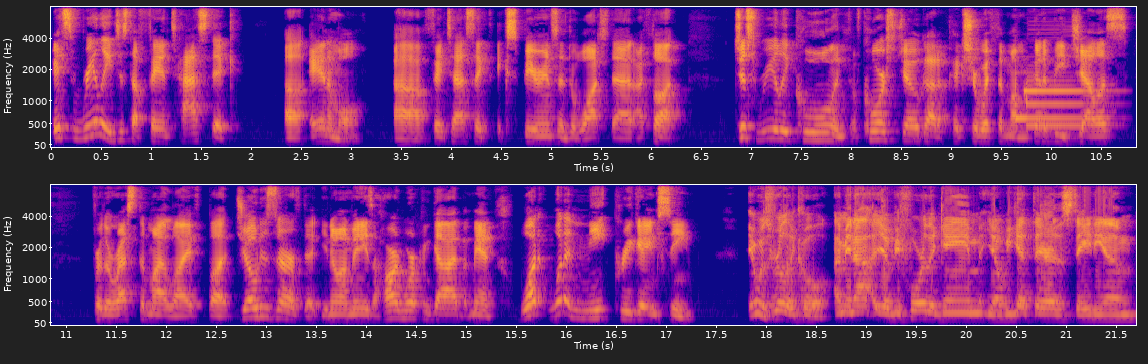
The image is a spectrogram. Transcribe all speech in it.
it's really just a fantastic uh, animal, uh, fantastic experience, and to watch that, I thought just really cool. And of course, Joe got a picture with him. I'm going to be jealous for the rest of my life, but Joe deserved it. You know, what I mean, he's a hardworking guy, but man, what what a neat pregame scene. It was really cool. I mean, I, you know, before the game, you know, we get there, the stadium,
